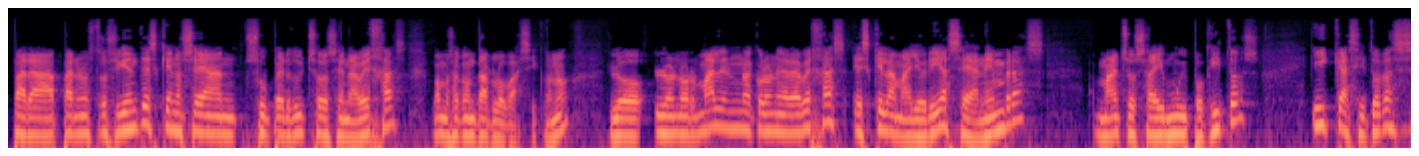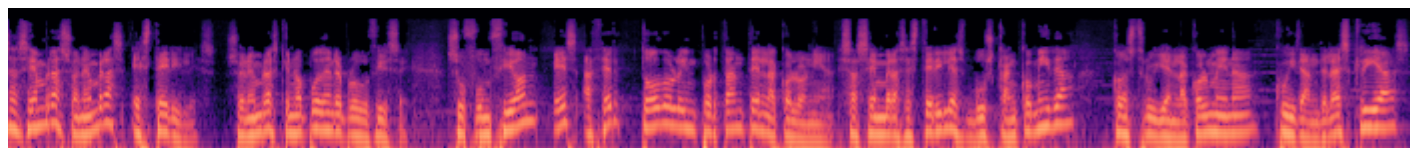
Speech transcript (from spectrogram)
para, para nuestros siguientes que no sean súper duchos en abejas, vamos a contar lo básico, ¿no? Lo, lo normal en una colonia de abejas es que la mayoría sean hembras, machos hay muy poquitos y casi todas esas hembras son hembras estériles, son hembras que no pueden reproducirse. Su función es hacer todo lo importante en la colonia. Esas hembras estériles buscan comida, construyen la colmena, cuidan de las crías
